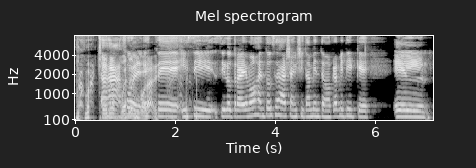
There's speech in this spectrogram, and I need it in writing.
¿Por qué Ajá, no pueden volar? este, y si, si lo traemos entonces a Shang-Chi también, tengo que admitir que el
